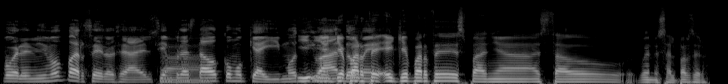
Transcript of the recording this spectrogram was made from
por el mismo parcero, o sea, él siempre ha sea, estado como que ahí ¿Y, y motivándome. en qué parte, en qué parte de España ha estado? Bueno, está el parcero.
